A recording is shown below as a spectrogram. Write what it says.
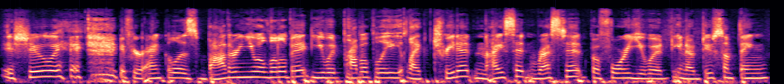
issue, if your ankle is bothering you a little bit, you would probably like treat it and ice it and rest it before you would, you know, do something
